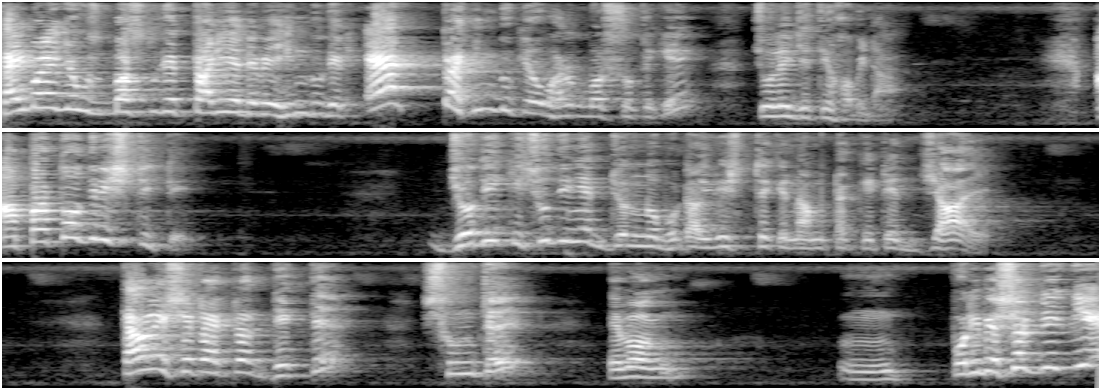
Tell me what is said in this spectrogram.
তাই বলে যে উদ্বাস্তুদের তাড়িয়ে দেবে হিন্দুদের। একটা হিন্দুকেও ভারতবর্ষ থেকে চলে যেতে হবে না। আপাত দৃষ্টিতে যদি কিছুদিনের জন্য ভোটার লিস্ট থেকে নামটা কেটে যায়, তাহলে সেটা একটা দেখতে, শুনতে এবং পরিবেশের দিক দিয়ে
